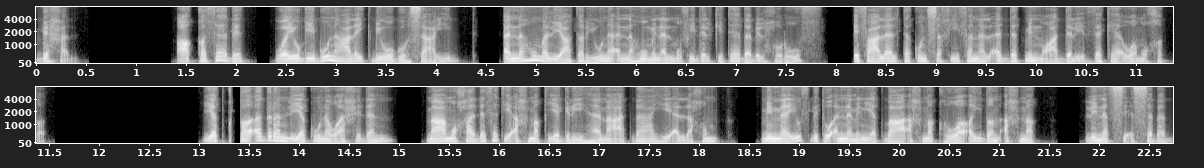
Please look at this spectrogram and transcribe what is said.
بحد عق ثابت ويجيبون عليك بوجوه سعيد أنهم ليعتريون أنه من المفيد الكتابة بالحروف افعل تكن سخيفا الأدت من معدل الذكاء ومخطط. يتقى أجرا ليكون واحدا مع محادثة أحمق يجريها مع أتباعه اللحمق مما يثبت أن من يتبع أحمق هو أيضا أحمق. لنفس السبب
